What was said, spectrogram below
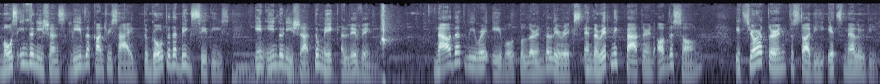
Most Indonesians leave the countryside to go to the big cities in Indonesia to make a living. Now that we were able to learn the lyrics and the rhythmic pattern of the song, it's your turn to study its melody.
